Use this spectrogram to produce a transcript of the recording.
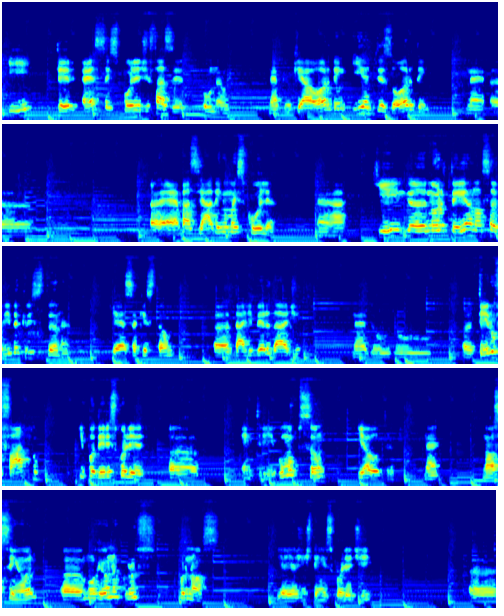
e ter essa escolha de fazer ou não, né? Porque a ordem e a desordem, né, uh, é baseada em uma escolha né, que norteia a nossa vida cristã, né? Que é essa questão uh, da liberdade, né? Do, do uh, ter o fato e poder escolher uh, entre uma opção e a outra, né? Nosso Senhor uh, morreu na cruz por nós. E aí a gente tem a escolha de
